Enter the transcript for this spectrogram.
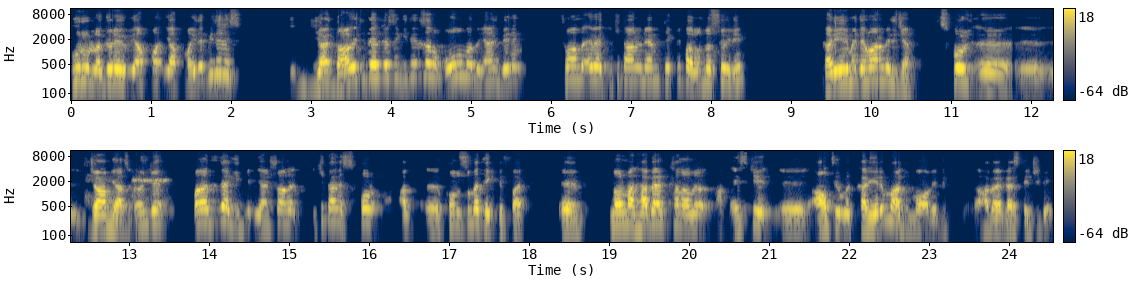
gururla görev yapma, yapmayı da biliriz. Yani davet ederlerse gideriz ama olmadı. Yani benim şu anda evet iki tane önemli teklif var onu da söyleyeyim. Kariyerime devam edeceğim. Spor e, e, camiası. Önce bana dediler ki yani şu anda iki tane spor e, konusunda teklif var. E, normal haber kanalı eski e, 6 yıllık kariyerim vardı muhabirlik haber gazeteciliği.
